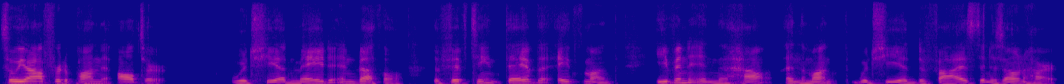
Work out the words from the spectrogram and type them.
So he offered upon the altar which he had made in Bethel the fifteenth day of the eighth month even in the how in the month which he had devised in his own heart,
